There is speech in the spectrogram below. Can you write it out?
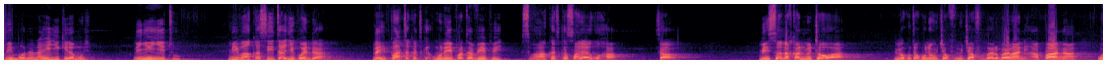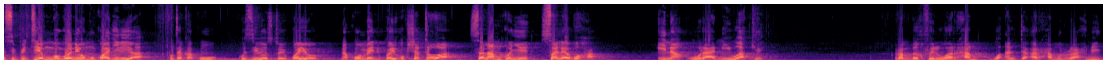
Mi mbona na hiji kila mwisho? Ni nyinyi tu. Mi maka sihitaji kwenda. Naipata katika unaipata vipi? Sema katika sala ya dhuha sawa. Mi sadaka nimetoa. Nimekuta kuna uchafu uchafu barabarani. Hapana. Usipitie mgongoni humu kwa ajili ya kutaka ku, kuziwa kwa hiyo na kuombeni. Kwa hiyo ukishatoa salamu kwenye sala ya duha ina uradi wake. Rabbi ighfir warham wa anta arhamur rahimin.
